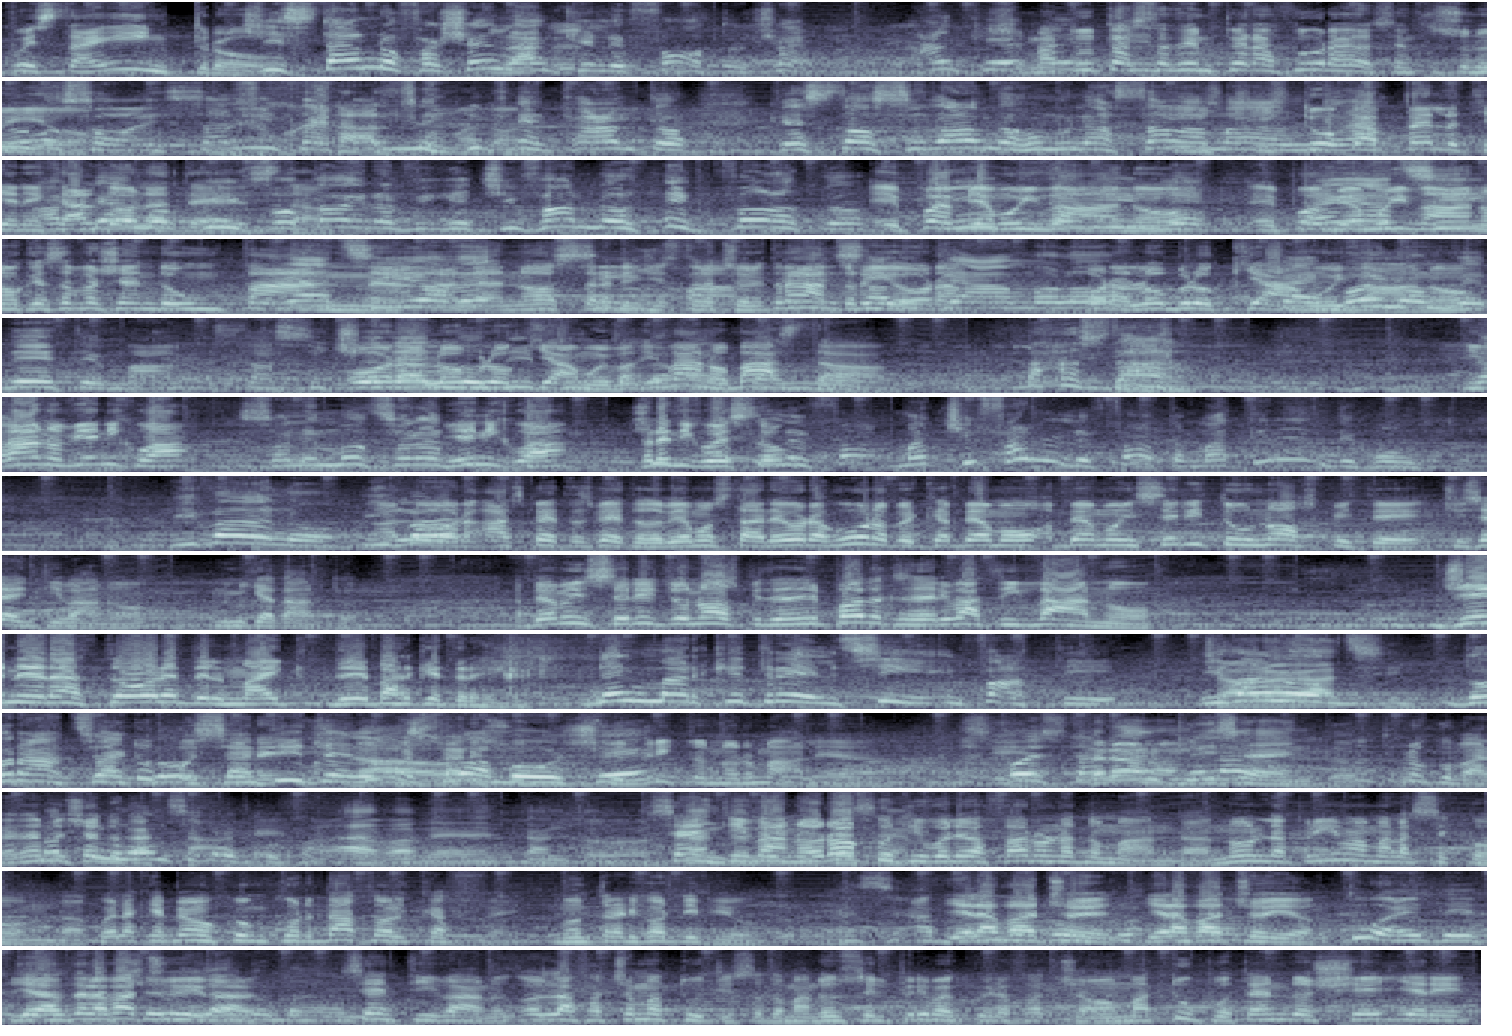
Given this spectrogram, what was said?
questa intro ci stanno facendo La- anche le foto cioè anche ma tutta anche- questa temperatura la sento solo non io lo so, è salita talmente tanto che sto sudando come una salamandra. il tuo cappello tiene caldo Abbiamo alla testa. i fotografi che ci fanno le foto. e poi abbiamo Ivano e poi abbiamo Ragazzi, Ivano che sta facendo un pan ragazzi, alla nostra sì, registrazione tra l'altro io ora, ora lo blocchiamo Cioè, voi Ivano non vedete, ma sta succedendo ora lo blocchiamo Ivano Ivano basta basta Dai, Ivano vieni qua Sono emozionato. Vieni qua, Ci prendi questo. fo- ma ci fanno le foto, ma ti rendi conto? Ivano, Ivano Allora, aspetta, aspetta, dobbiamo stare ora con uno perché abbiamo, abbiamo inserito un ospite. Ci senti, Ivano? Non mica tanto. Abbiamo inserito un ospite nel podcast, è arrivato Ivano, generatore del, mic, del Barche 3. Nel Marche Trail, sì, infatti. Ivano ragazzi. Tu ecco, stare- sentite la sua voce. Sul dritto normale, eh. Puoi stare Però non mi là. sento. Non ti preoccupare, stiamo dicendo ti cazzate. Ah, vabbè, tanto. Senti tanto Ivano, Rocco ti sempre. voleva fare una domanda, non la prima ma la seconda, quella che abbiamo concordato al caffè, non te la ricordi più? Eh, sì, Gliela faccio io, concor- gliela faccio io. Tu hai detto Gliela te la faccio io, la Ivano. Senti Ivano, la facciamo a tutti questa domanda, tu sei il primo a cui la facciamo, ma tu potendo scegliere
